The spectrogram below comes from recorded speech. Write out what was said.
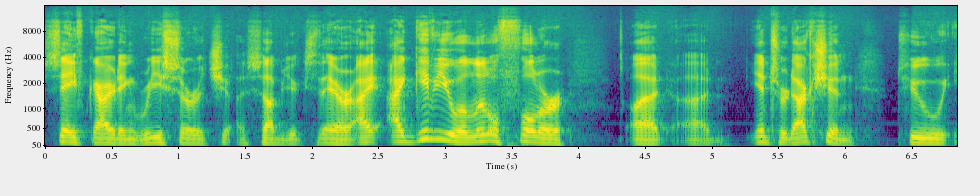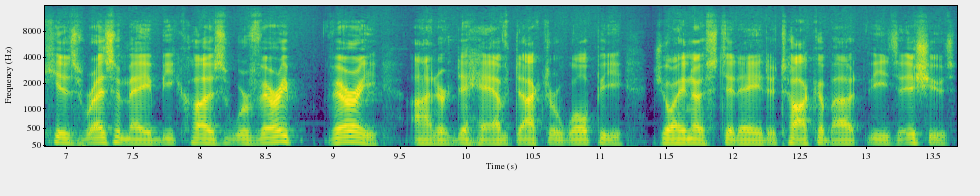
safeguarding research uh, subjects there. I, I, give you a little fuller uh, uh introduction to his resume because we're very, very honored to have Dr. Wolpe join us today to talk about these issues.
